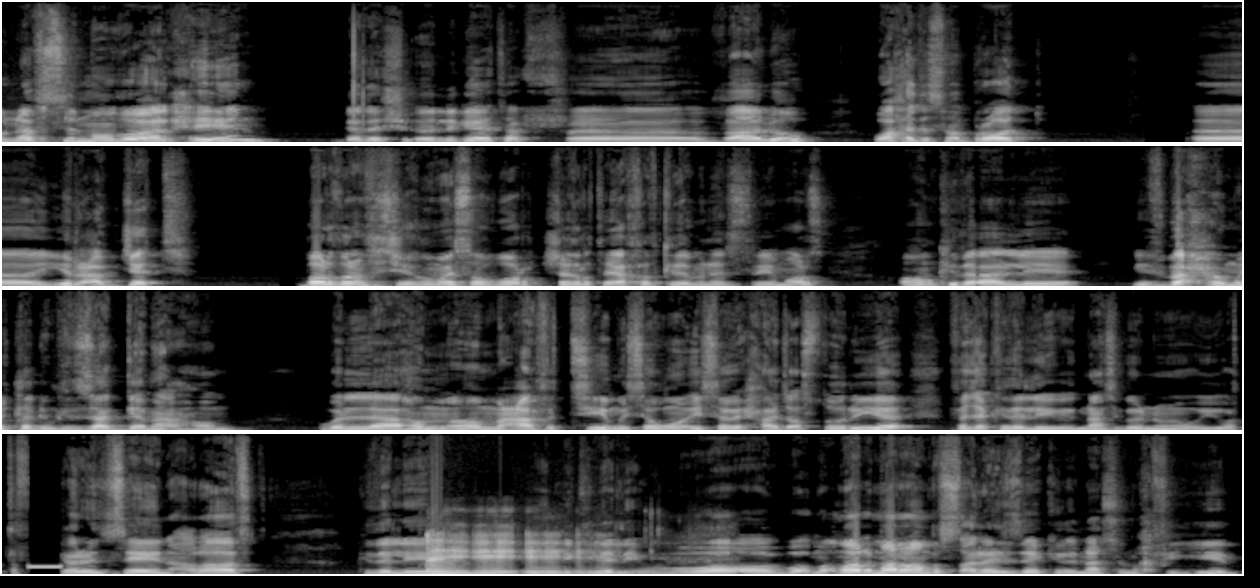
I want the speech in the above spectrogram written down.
ونفس الموضوع الحين قاعد أش... لقيته في آه، Valo واحد اسمه برود آه يلعب Jett برضه نفس الشيء هو ما يصور شغلته ياخذ كذا من ال streamers وهم كذا اللي يذبحهم وتلاقيهم كذا زقة معهم ولا هم هم معاه في ال team ويسوون يسوي حاجة أسطورية فجأة كذا اللي الناس يقولون إنه what the insane عرفت؟ كذا اللي اي اي اي كذا اي اللي wow مره مرة انبسط على زي كذا الناس المخفيين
